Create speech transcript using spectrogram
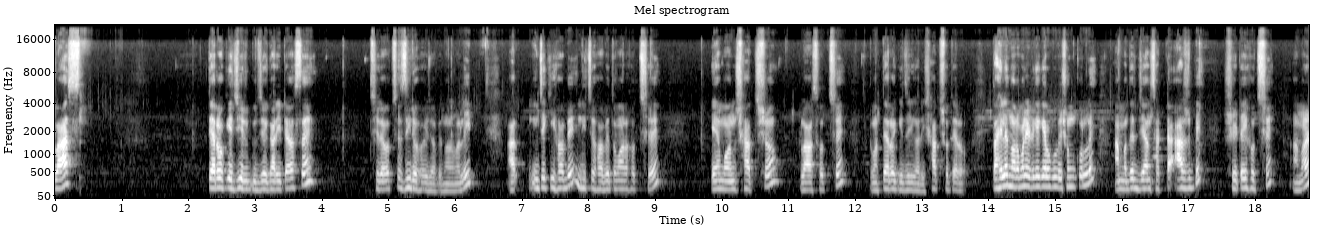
প্লাস তেরো কেজির যে গাড়িটা আছে, সেটা হচ্ছে জিরো হয়ে যাবে নর্মালি আর নিচে কি হবে? নিচে হবে তোমার হচ্ছে এম ওয়ান সাতশো প্লাস হচ্ছে তোমার তেরো কেজির গাড়ি, সাতশো তেরো। তাহলে নর্মালি এটাকে ক্যালকুলেশন করলে আমাদের যে অ্যান্সারটা আসবে, সেটাই হচ্ছে আমার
